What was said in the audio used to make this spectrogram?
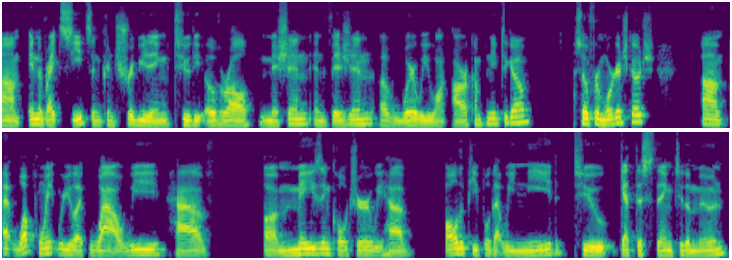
um, in the right seats and contributing to the overall mission and vision of where we want our company to go so for mortgage coach um, at what point were you like wow we have amazing culture. We have all the people that we need to get this thing to the moon.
